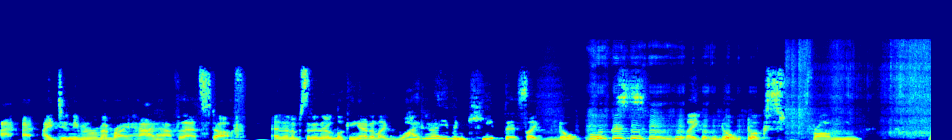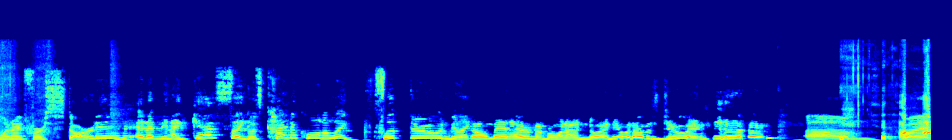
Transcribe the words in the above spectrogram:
I, I, I didn't even remember I had half of that stuff. And then I'm sitting there looking at it like, why did I even keep this? Like notebooks, like notebooks from when I first started. And I mean, I guess like it was kind of cool to like flip through and be like, oh man, I remember when I had no idea what I was doing. um, but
